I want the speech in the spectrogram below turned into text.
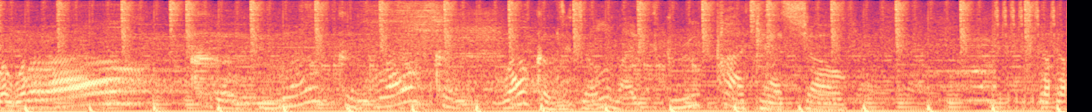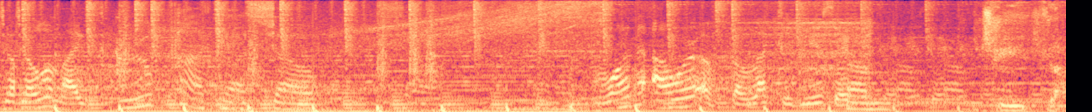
Welcome, welcome, welcome to Dolomites Groove Podcast Show. Dolomites Podcast Show. One hour of selected music. Um, Giza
